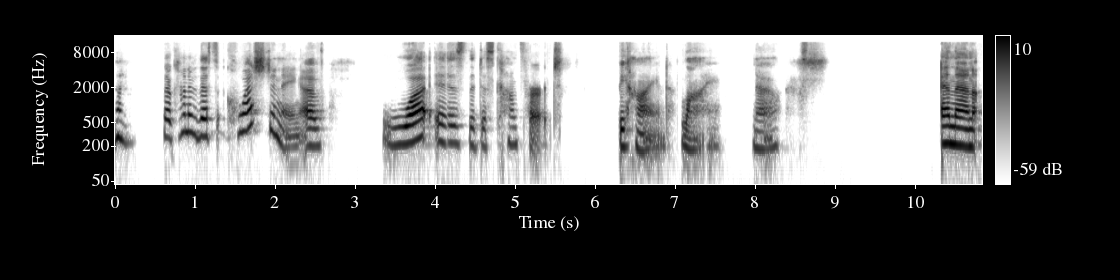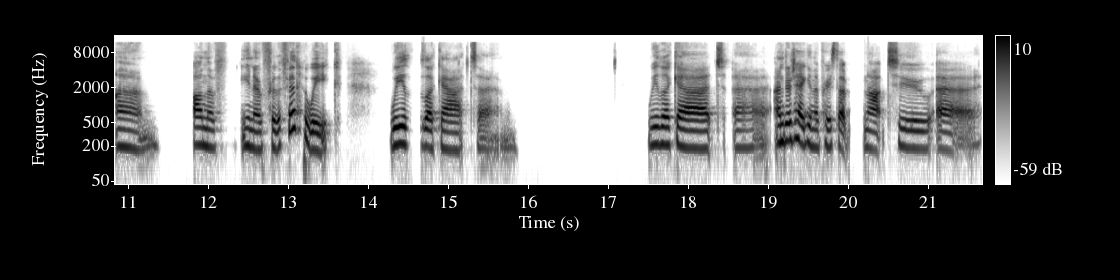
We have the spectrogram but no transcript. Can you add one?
so kind of this questioning of what is the discomfort behind lying? No. And then um, on the, you know, for the fifth week, we look at um, we look at uh, undertaking the precept not to uh,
